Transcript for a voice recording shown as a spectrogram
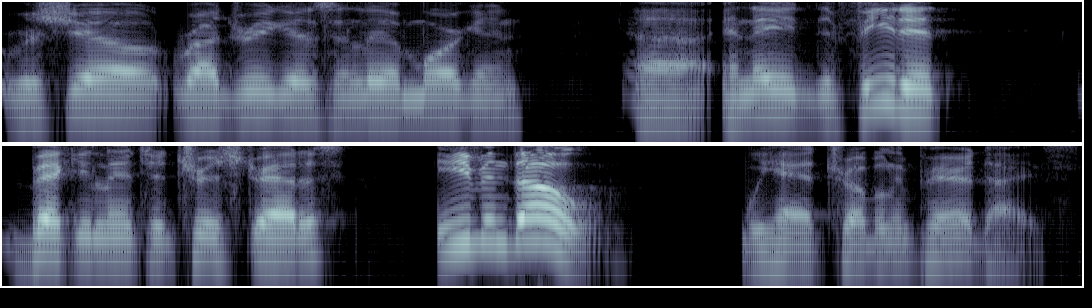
Raquel Rodriguez and Liv Morgan, uh, and they defeated Becky Lynch and Trish Stratus, even though we had trouble in paradise.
